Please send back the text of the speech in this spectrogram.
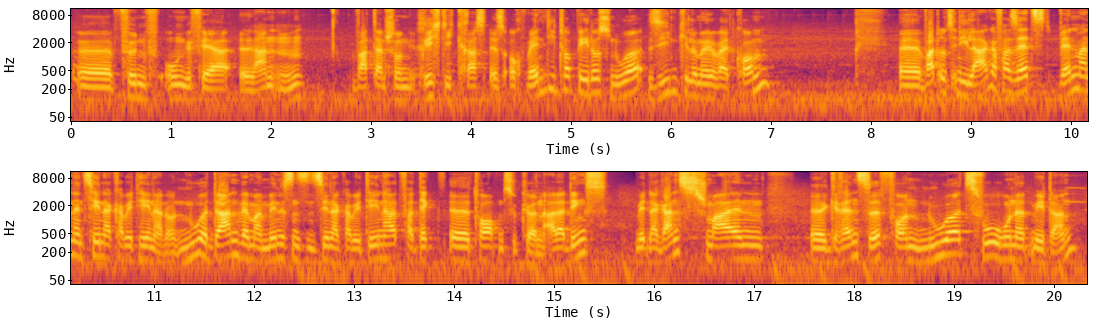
5 äh, ungefähr landen. Was dann schon richtig krass ist, auch wenn die Torpedos nur 7 Kilometer weit kommen. Äh, was uns in die Lage versetzt, wenn man einen 10er Kapitän hat und nur dann, wenn man mindestens einen 10er Kapitän hat, verdeckt äh, torpen zu können. Allerdings mit einer ganz schmalen äh, Grenze von nur 200 Metern.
